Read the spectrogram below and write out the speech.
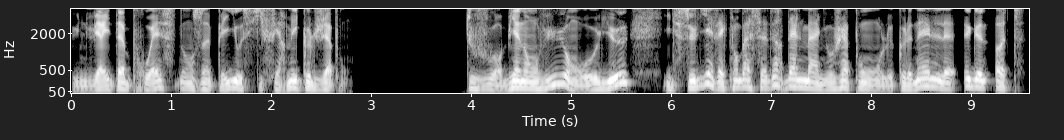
Une véritable prouesse dans un pays aussi fermé que le Japon. Toujours bien en vue, en haut lieu, il se lie avec l'ambassadeur d'Allemagne au Japon, le colonel Hugenhott,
